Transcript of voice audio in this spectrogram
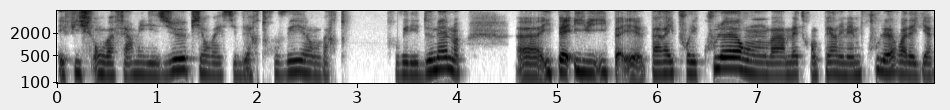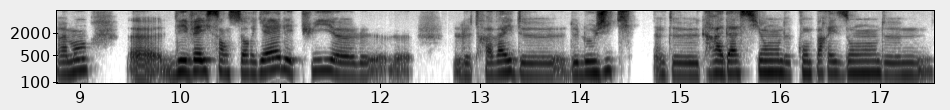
Et puis, on va fermer les yeux, puis on va essayer de les retrouver. On va retrouver les deux mêmes. Euh, pareil pour les couleurs, on va mettre en paire les mêmes couleurs. Voilà, il y a vraiment euh, l'éveil sensoriel et puis euh, le, travail de, logique, de gradation, de comparaison, de,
